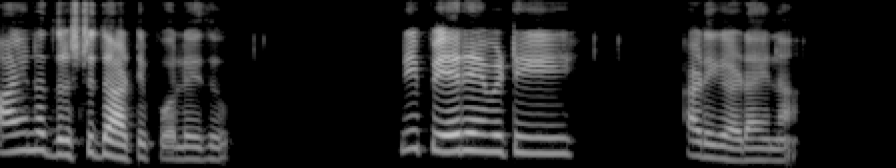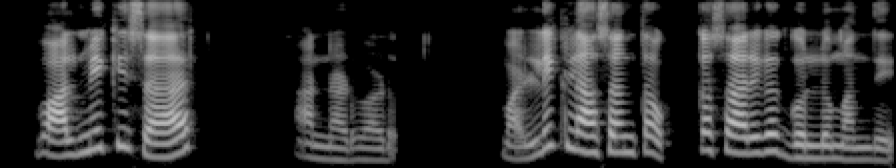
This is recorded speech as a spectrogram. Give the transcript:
ఆయన దృష్టి దాటిపోలేదు. నీ పేరేమిటి? అడిగాడు ఆయన వాల్మీకి సార్ అన్నాడు వాడు. మళ్ళీ క్లాస్ అంతా ఒక్కసారిగా గొల్లుమంది.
